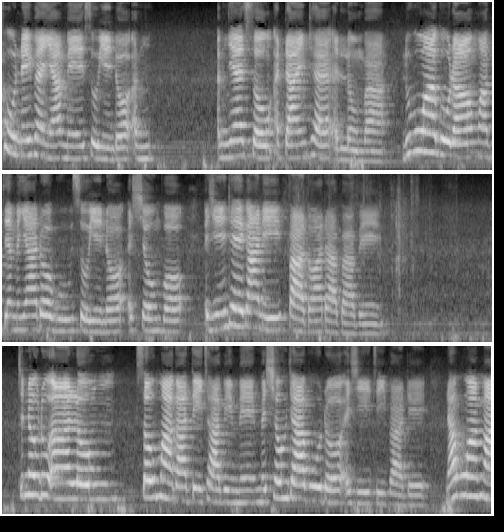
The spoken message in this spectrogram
ဖို့နိဗ္ဗာန်ရမယ်ဆိုရင်တော့အမြအမျက်ဆုံးအတိုင်းထက်အလွန်ပါလူဘဝကိုတော့မှပြန်မရတော့ဘူးဆိုရင်တော့အရှုံးပေါ့အရင်ထဲကနေပါသွားတာပါပဲ ကျွန်ုပ်တို့အားလုံးဆုံးမကတေချပေမဲ့မရှုံးကြဘူးတော့အရေးကြီးပါတယ်နောက်ဘဝမှာ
